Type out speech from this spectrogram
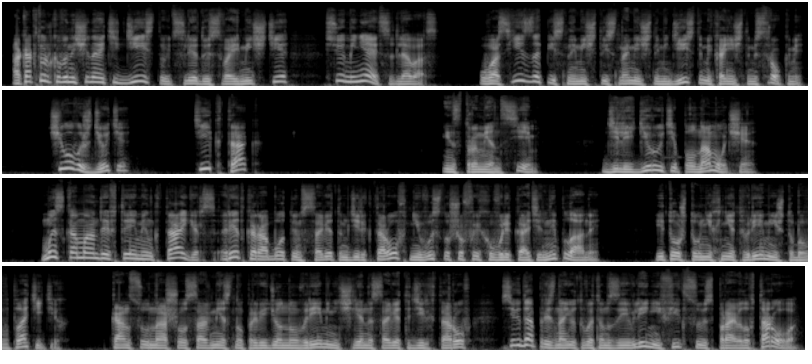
А как только вы начинаете действовать, следуя своей мечте, все меняется для вас. У вас есть записанные мечты с намеченными действиями конечными сроками? Чего вы ждете? Тик-так. Инструмент 7. Делегируйте полномочия. Мы с командой в Taming Tigers редко работаем с советом директоров, не выслушав их увлекательные планы. И то, что у них нет времени, чтобы воплотить их. К концу нашего совместного проведенного времени члены совета директоров всегда признают в этом заявлении фикцию из правила второго.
